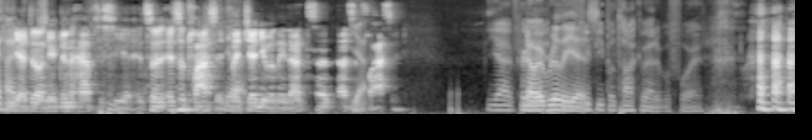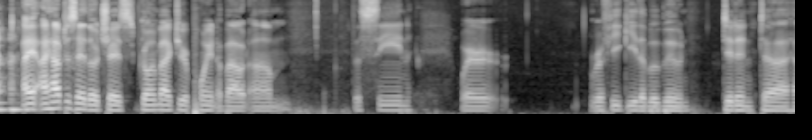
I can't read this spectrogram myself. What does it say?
I yeah, Dylan, you're gonna have to see it. It's a it's a classic. Yeah. Like genuinely, that's a that's Yeah. a classic. Yeah, I've heard. No, it I've really a few is. people talk about it before. I, I have to say though, Chase, going back to your point about um, the scene where Rafiki the baboon didn't, uh,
